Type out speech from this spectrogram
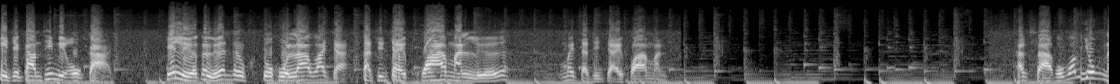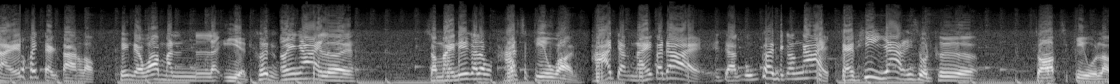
กิจกรรมที่มีโอกาส ที่เหลือก็เหลือตัวคุณละว่าจะตัดสินใจคว้ามันหรือ ไม่ตัดสินใจคว้ามันทักษะผมว่ายุคไหนไม่ค่อยแตกต่างหรอก เพียงแต่ว่ามันละเอียดขึ้นง่ายๆเลย สมัยนี้ก็ต้องหาสกิลก่อน หาจากไหนก็ได้จาก Google ก็ง่าย แต่ที่ยากที่สุดคือซอฟต์สกิลเรา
